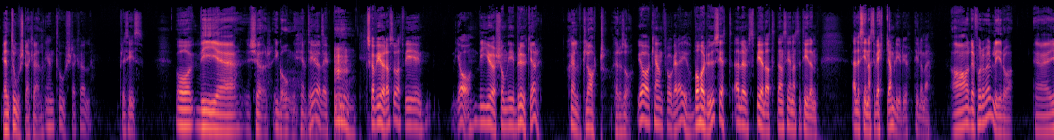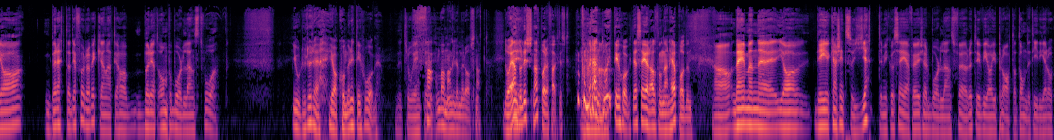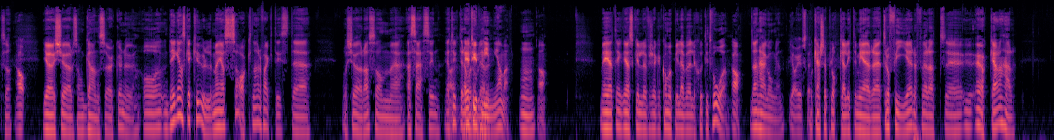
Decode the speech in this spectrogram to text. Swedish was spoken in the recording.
en torsdagkväll. En torsdagkväll. Precis. Och vi eh, kör igång helt Det gör enkelt. vi. Ska vi göra så att vi, ja, vi gör som vi brukar? Självklart är det så. Jag kan fråga dig, vad har du sett eller spelat den senaste tiden? Eller senaste veckan blir det ju till och med. Ja, det får det väl bli då. Eh, jag berättade jag förra veckan att jag har börjat om på Borderlands 2. Gjorde du det? Jag kommer inte ihåg. Det tror jag inte. Fan vad man glömmer av snabbt. Du har ändå Det- lyssnat på det faktiskt. Jag kommer ändå inte ihåg. Det säger allt om den här podden. Ja, nej men eh, jag, det är kanske inte så jättemycket att säga för jag har ju kört Borderlands förut. Vi har ju pratat om det tidigare också. Ja. Jag kör som Gunsurker nu och det är ganska kul men jag saknar faktiskt eh, att köra som eh, Assassin. Jag tyckte det, det är var typ roligare. ninjan va? Mm. Ja. Men jag tänkte jag skulle försöka komma upp i level 72 Ja. den här gången. Ja, just det. Och kanske plocka lite mer eh, troféer för att eh, öka den här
